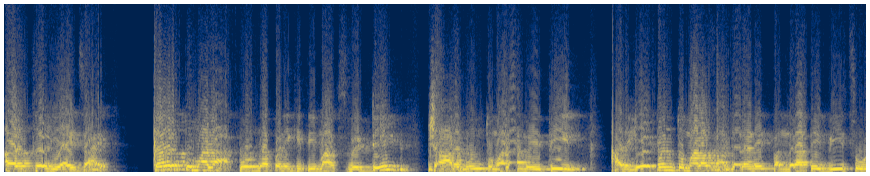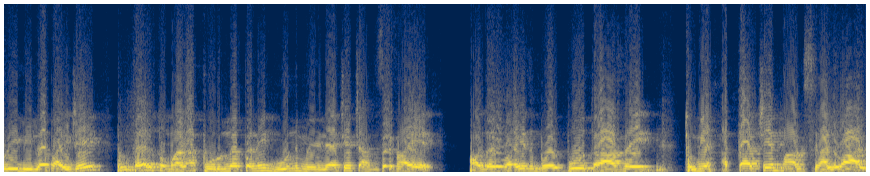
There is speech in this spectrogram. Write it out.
अर्थ लिहायचा आहे. तर तुम्हाला पूर्णपणे किती मार्क्स भेटतील? चार गुण तुम्हाला मिळतील. आणि हे पण तुम्हाला साधारण एक पंधरा ते वीस ओळी लिहिलं पाहिजे. तर तुम्हाला पूर्णपणे गुण मिळण्याचे चान्सेस आहेत. अदरवाईज भरपूर त्रास आहे. तुम्ही हाताचे मार्क्स घालवाल.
